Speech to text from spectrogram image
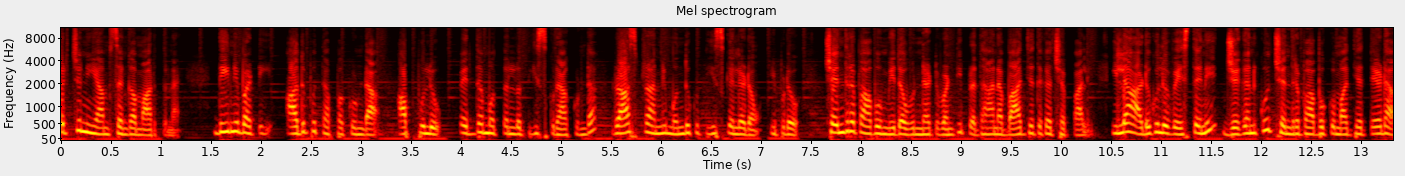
చర్చనీయాంశంగా మారుతున్నాయి. దీన్ని బట్టి అదుపు తప్పకుండా అప్పులు పెద్ద మొత్తంలో తీసుకురాకుండా రాష్ట్రాన్ని ముందుకు తీసుకెళ్ళడం. ఇప్పుడు చంద్రబాబు మీద ఉన్నటువంటి ప్రధాన బాధ్యతగా చెప్పాలి. ఇలా అడుగులు వేస్తేనే జగన్కు చంద్రబాబుకు మధ్య తేడా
